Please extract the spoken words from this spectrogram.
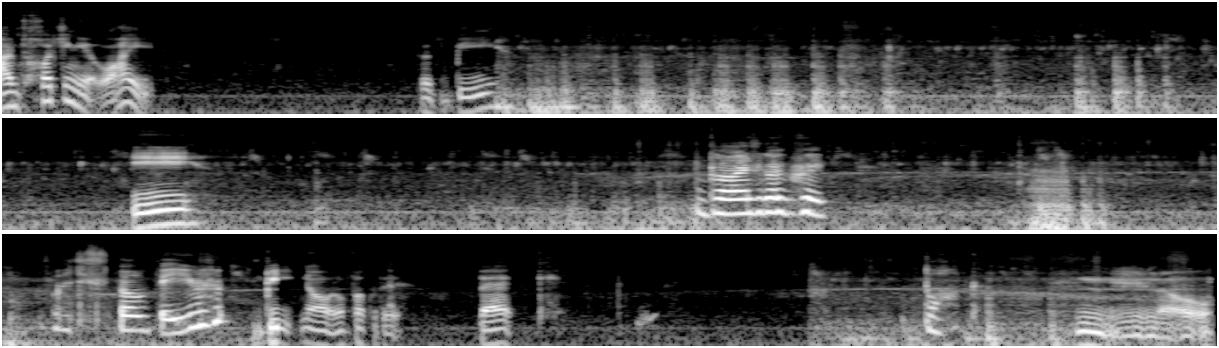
I'm touching it light. So it's B. E. Bro, it's going quick. What you spell, babe? B. No, don't fuck with it. Beck. Bach. No.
